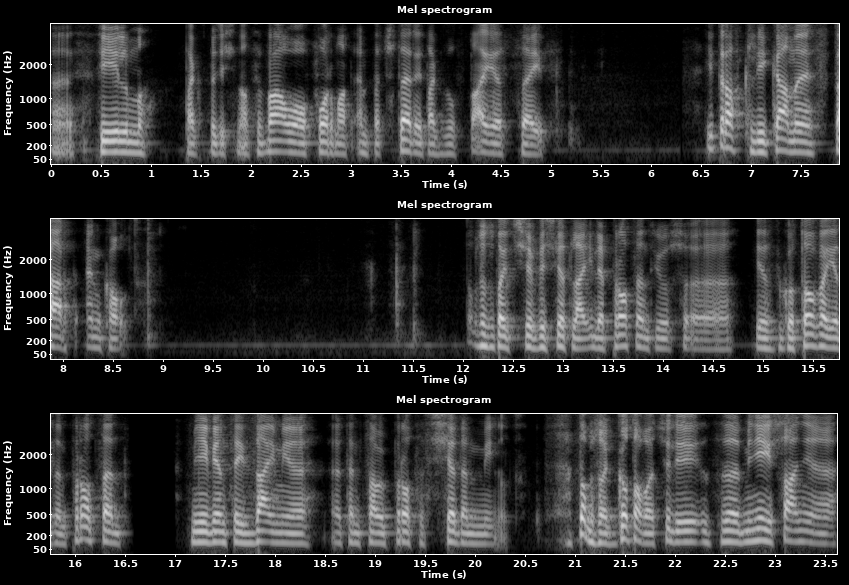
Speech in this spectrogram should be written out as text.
e, film, tak będzie się nazywało, format MP4, tak zostaje, save. I teraz klikamy Start Encode. Dobrze, tutaj Ci się wyświetla ile procent już e, jest gotowe, 1%. Mniej więcej zajmie e, ten cały proces 7 minut. Dobrze, gotowe, czyli zmniejszanie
